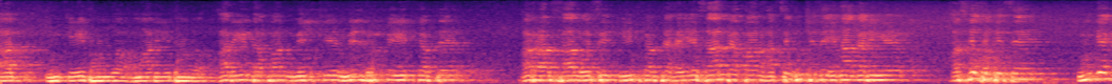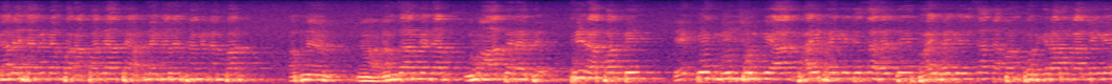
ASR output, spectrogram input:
आज उनकी ईद होंगे, हमारी ईद होंगे। हर ईद अपन मिल के मिलजुल के ईद करते हैं। हर हर साल वैसे ईद करते हैं। ये साल भी अपन हँसी खुशी से ईदा करेंगे। हँसी खुशी से उनके गणेश टाइम पर अपन जाते हैं, अपने गणेश टाइम पर, अपने रमज़ान के जब वहाँ आते रहते, फिर अपन भी एक एक मिलजुल के आज भाई भाई के जैसा रहते भाई भाई के जैसा अपन प्रोग्राम कर लेंगे।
